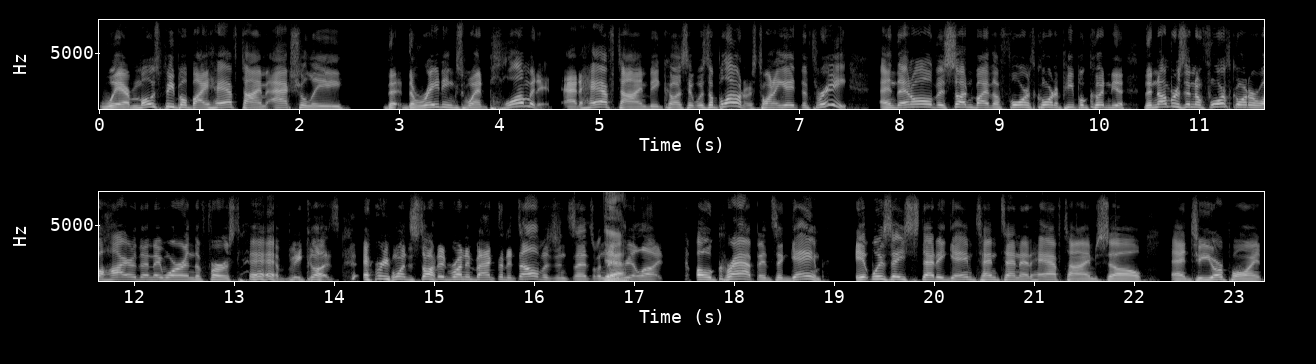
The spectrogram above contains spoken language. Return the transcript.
where most people by halftime actually the, the ratings went plummeted at halftime because it was a blowout. It was 28 to 3. And then all of a sudden, by the fourth quarter, people couldn't. The numbers in the fourth quarter were higher than they were in the first half because everyone started running back to the television sets when Yeah. they realized, oh, crap, it's a game. It was a steady game, 10 10 at halftime. So, and to your point,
